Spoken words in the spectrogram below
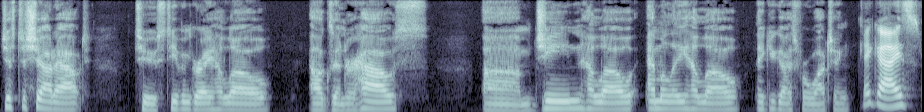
just a shout out to Stephen Gray, hello, Alexander House, um, Jean, hello, Emily, hello. Thank you guys for watching. Hey guys,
